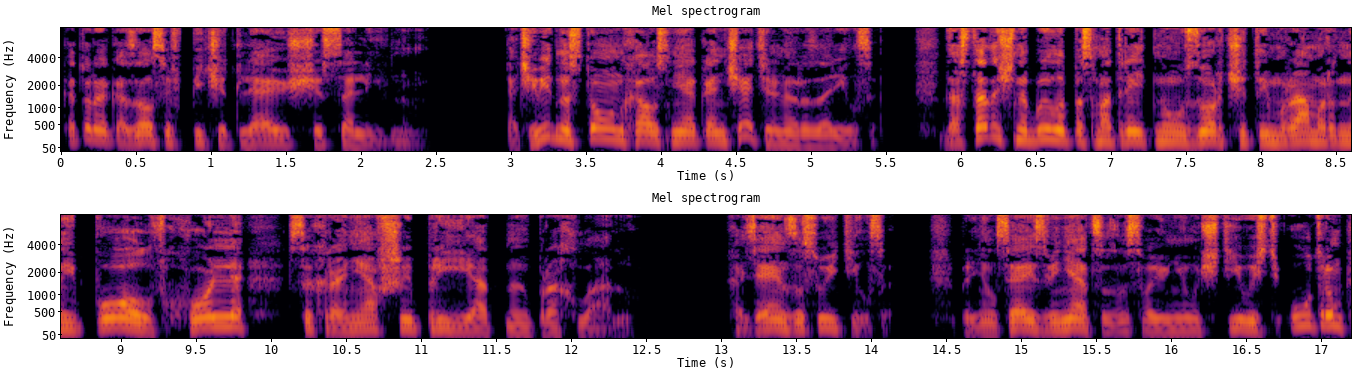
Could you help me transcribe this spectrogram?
который оказался впечатляюще солидным. Очевидно, Стоунхаус не окончательно разорился. Достаточно было посмотреть на узорчатый мраморный пол в холле, сохранявший приятную прохладу. Хозяин засуетился. Принялся извиняться за свою неучтивость утром,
